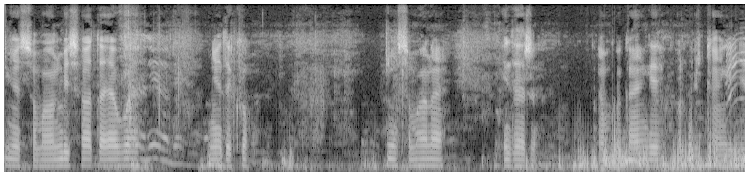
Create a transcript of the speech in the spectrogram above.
ये सामान भी साथ आया हुआ है। ये देखो, ये सामान है। इधर हम पकाएँगे और फिर खाएँगे। ये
